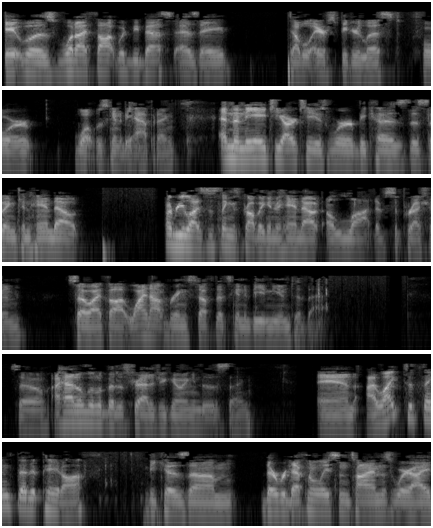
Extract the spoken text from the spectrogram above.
It was what I thought would be best as a double airspeeder list for what was going to be happening. And then the ATRTs were because this thing can hand out, I realized this thing is probably going to hand out a lot of suppression. So I thought, why not bring stuff that's going to be immune to that? So I had a little bit of strategy going into this thing and I like to think that it paid off because um, there were definitely some times where I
